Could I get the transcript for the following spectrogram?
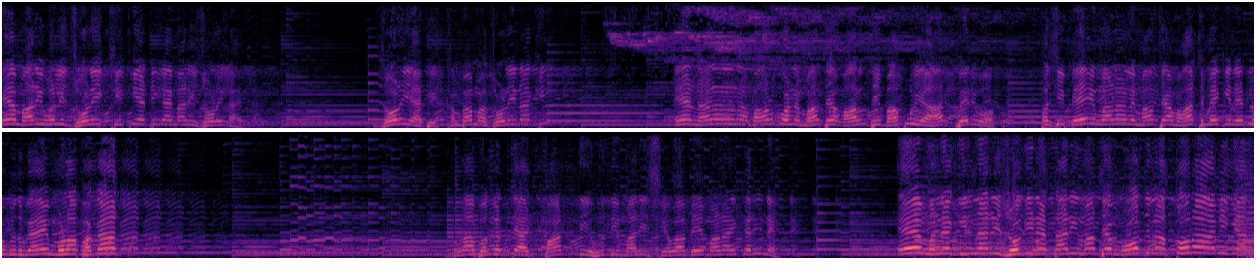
એ મારી ઓલી જોળી ખીતીએ ટીકાય મારી જોળી લાવી? જોળી આપી, ખંભામાં જોળી નાખી. એ નાના નાના બાળકોને માથે વાલથી બાપુએ હાથ ફેરવ્યો પછી બે માણાને માથે આમ હાથ મેકીને એટલું કીધું કે, એ મૂળા ભગત. મૂળા ભગત તે આજ પાંચ દી સુધી મારી સેવા બે માણાએ કરીને એ મને ગિરનારી જોગીને તારી માથે મોજના તોરા આવી ગયા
